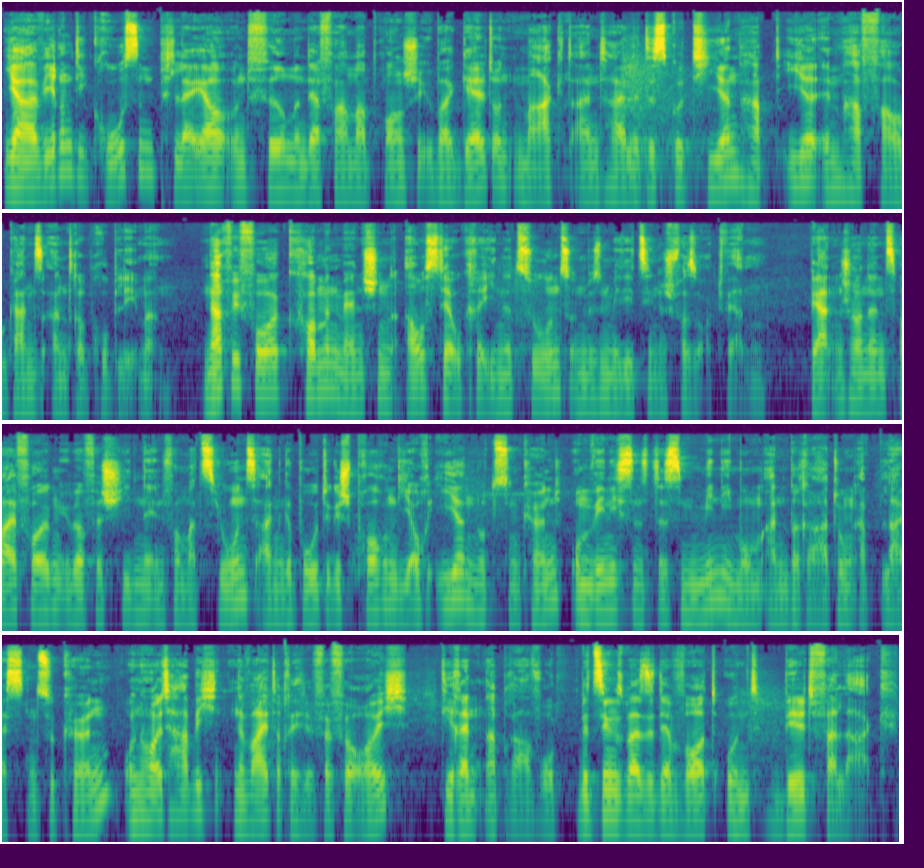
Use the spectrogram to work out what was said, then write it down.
Ja, während die großen Player und Firmen der Pharmabranche über Geld und Marktanteile diskutieren, habt ihr im HV ganz andere Probleme. Nach wie vor kommen Menschen aus der Ukraine zu uns und müssen medizinisch versorgt werden. Wir hatten schon in zwei Folgen über verschiedene Informationsangebote gesprochen, die auch ihr nutzen könnt, um wenigstens das Minimum an Beratung ableisten zu können. Und heute habe ich eine weitere Hilfe für euch, die Rentner Bravo, beziehungsweise der Wort- und Bildverlag.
